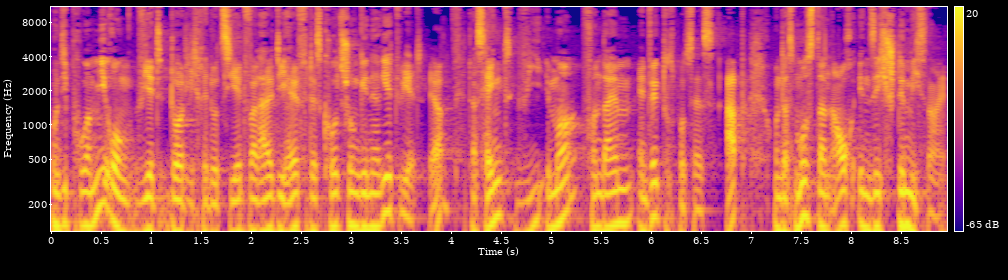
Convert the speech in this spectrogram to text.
und die Programmierung wird deutlich reduziert, weil halt die Hälfte des Codes schon generiert wird. Ja, das hängt wie immer von deinem Entwicklungsprozess ab und das muss dann auch in sich stimmig sein.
